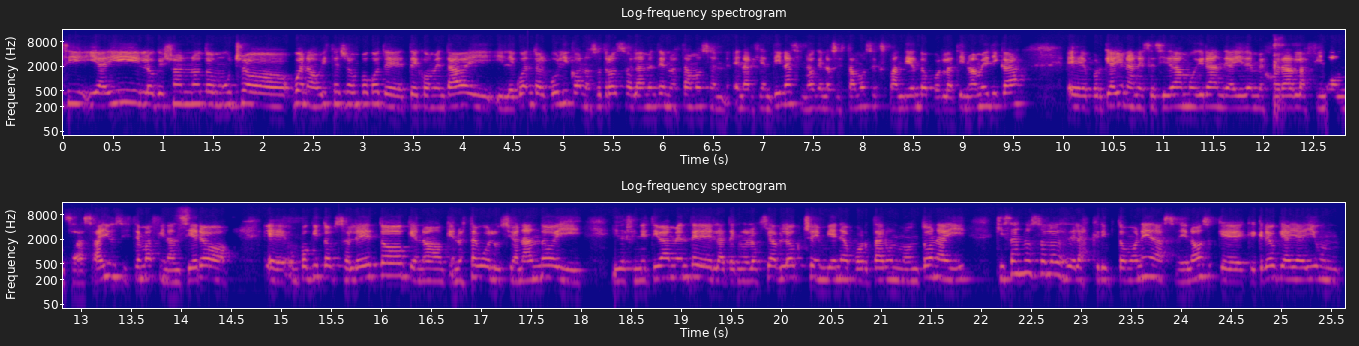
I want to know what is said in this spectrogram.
sí. Y ahí lo que yo noto mucho, bueno, viste, yo un poco te, comentaba y, le cuento al público, nosotros solamente no estamos en, Argentina, sino que nos estamos expandiendo por Latinoamérica, eh, porque hay una necesidad muy grande ahí de mejorar las finanzas. Hay un sistema financiero eh, un poquito obsoleto, que no, que no está evolucionando y, definitivamente la tecnología blockchain viene a aportar un montón ahí, quizás no solo desde las criptomonedas, sino que creo que hay ahí un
